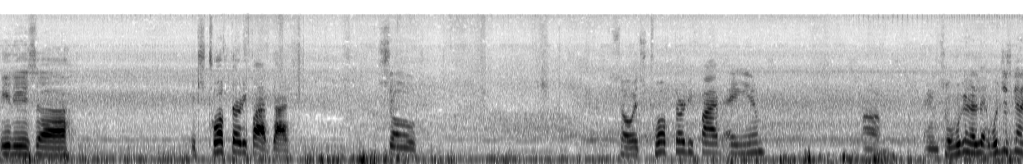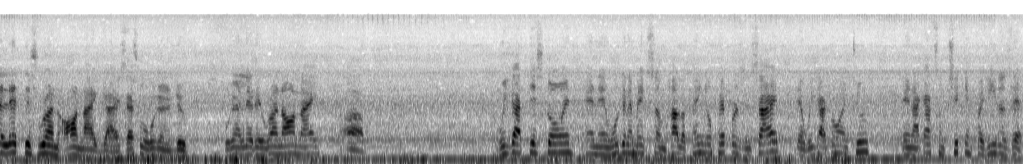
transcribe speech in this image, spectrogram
it is uh it's 12:35 guys so so it's 12:35 a.m. Um, and so we're gonna let we're just gonna let this run all night, guys. That's what we're gonna do. We're gonna let it run all night. Uh, we got this going, and then we're gonna make some jalapeno peppers inside that we got going too. And I got some chicken fajitas that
